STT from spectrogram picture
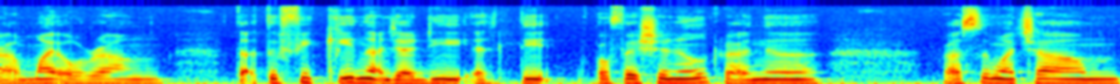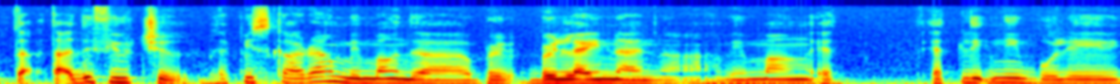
ramai orang tak terfikir nak jadi atlet profesional kerana rasa macam tak tak ada future. Betul. Tapi sekarang memang dah ber, berlainan. Ha. Memang atlet ni boleh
